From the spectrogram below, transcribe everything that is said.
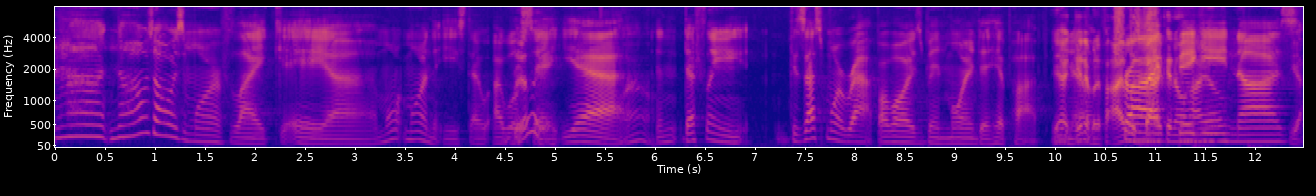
Uh, no, I was always more of like a uh, more more in the East. I, I will Really? say, yeah, Wow. and definitely because that's more rap. I've always been more into hip hop. Yeah, I get it, but if I was back in Biggie, Nas, Yeah.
